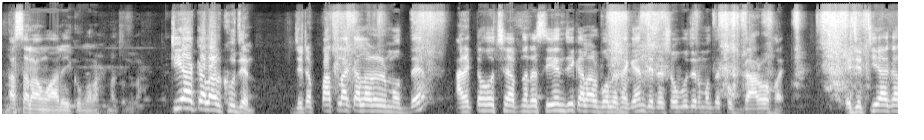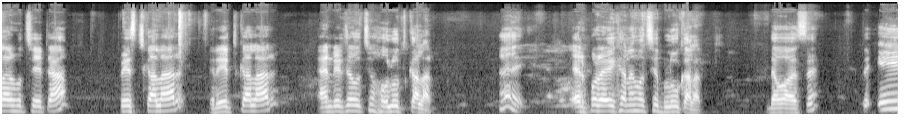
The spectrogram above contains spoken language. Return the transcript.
আসসালামু আলাইকুম রহমতুল্লাহ। টিয়া কালার খুঁজেন, যেটা পাতলা কালারের মধ্যে। আরেকটা হচ্ছে আপনারা সিএনজি কালার বলে থাকেন, যেটা সবুজের মধ্যে খুব গাঢ় হয়। এই যে টিয়া কালার হচ্ছে এটা, paste colour, red colour and এটা হচ্ছে হলুদ কালার। হ্যাঁ এরপরে এখানে হচ্ছে ব্লু কালার দেওয়া আছে। তো এই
